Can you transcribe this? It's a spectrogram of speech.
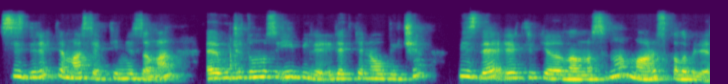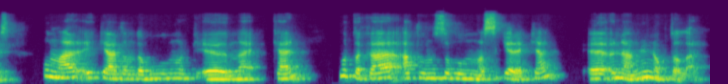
Siz direkt temas ettiğiniz zaman vücudumuz iyi bilir iletken olduğu için biz de elektrik yaralanmasına maruz kalabiliriz. Bunlar ilk yardımda bulunurken mutlaka aklınızda bulunması gereken e, önemli noktalar.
